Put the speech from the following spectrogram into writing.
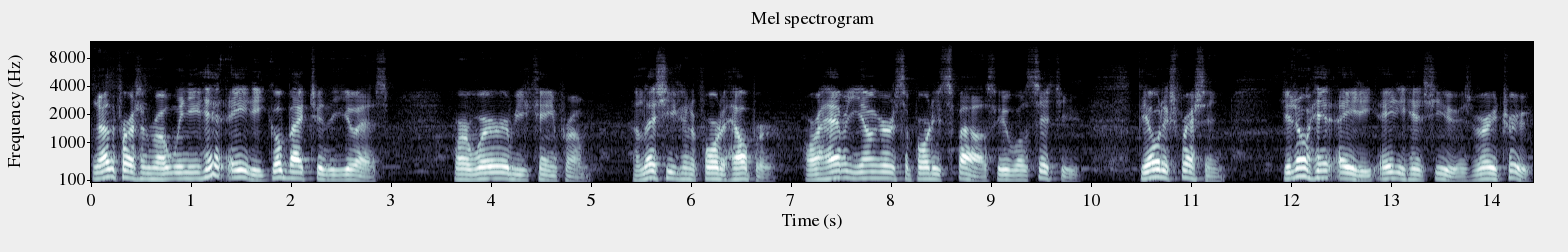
Another person wrote, when you hit 80, go back to the U.S. or wherever you came from, unless you can afford a helper or have a younger supportive spouse who will assist you. The old expression, you don't hit 80, 80 hits you, is very true.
